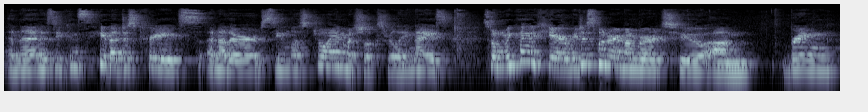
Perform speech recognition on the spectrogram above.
And then as you can see, that just creates another seamless join, which looks really nice. So when we get here, we just wanna remember to um, bring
